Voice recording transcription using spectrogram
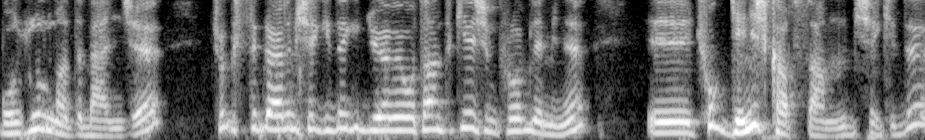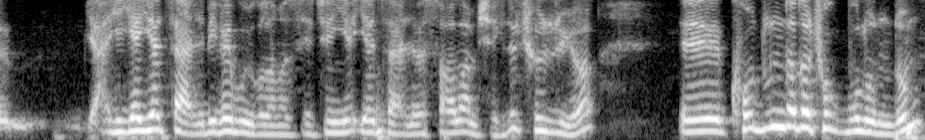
Bozulmadı bence. Çok istikrarlı bir şekilde gidiyor ve authentication problemini e, çok geniş kapsamlı bir şekilde yani yeterli bir web uygulaması için yeterli ve sağlam bir şekilde çözüyor. E, kodunda da çok bulundum.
